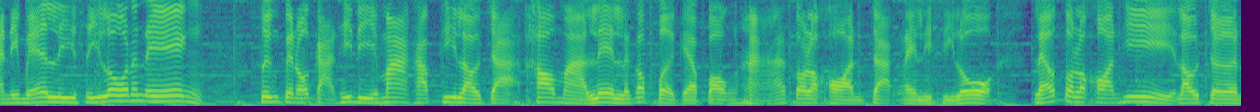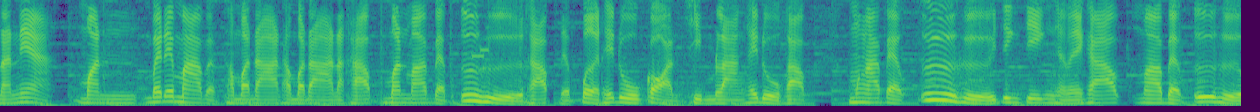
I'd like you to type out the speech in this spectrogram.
Anime r e z e r o นั่นเอง ซึ่งเป็นโอกาสที่ดีมากครับ ที่เราจะเข้ามาเล่นแล้วก็เปิดแกะปองหาตัวละครจากใน r e z e r o แล้วตัวละครที่เราเจอนั้นเนี่ยมันไม่ได้มาแบบธรรมดาธรรมดานะครับมันมาแบบอื้อหือครับเดี๋ยวเปิดให้ดูก่อนชิมลางให้ดูครับ มาแบบอื้อหือจริงๆเห็นไหมครับ มาแบบอื้อหือ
